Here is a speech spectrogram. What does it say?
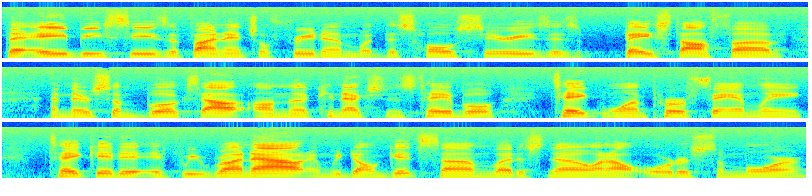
The ABCs of Financial Freedom, what this whole series is based off of. And there's some books out on the connections table. Take one per family. Take it. If we run out and we don't get some, let us know and I'll order some more.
